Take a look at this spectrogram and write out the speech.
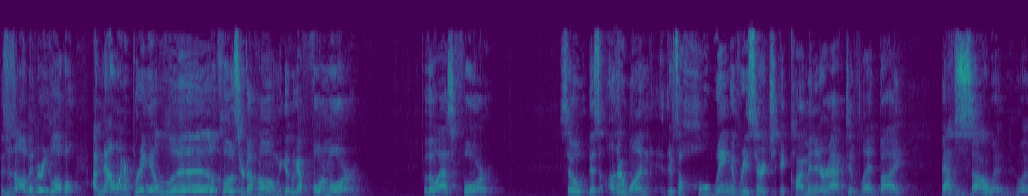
This has all been very global. I now want to bring it a little closer to home because we got four more for the last four. So this other one, there's a whole wing of research at Climate Interactive led by Beth Sawin, who I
